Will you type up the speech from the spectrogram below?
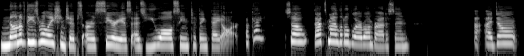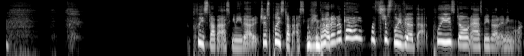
None of these relationships are as serious as you all seem to think they are. Okay? So that's my little blurb on Braddison. I, I don't. Please stop asking me about it. Just please stop asking me about it, okay? Let's just leave it at that. Please don't ask me about it anymore.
